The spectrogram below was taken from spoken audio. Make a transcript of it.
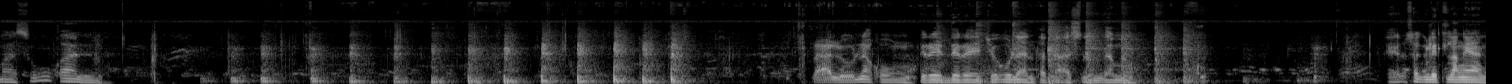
Masukal. Lalo na kung dire-diretso ulan, tataas ng damo. Pero saglit lang yan.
